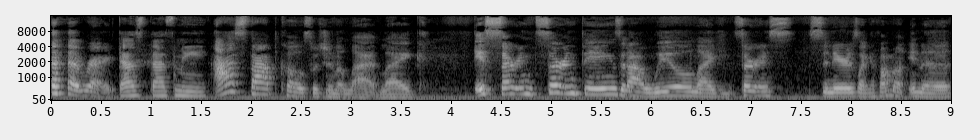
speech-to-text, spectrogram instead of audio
right. that's that's me. I stopped code switching a lot. Like, it's certain certain things that I will like certain scenarios. Like if I'm in a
